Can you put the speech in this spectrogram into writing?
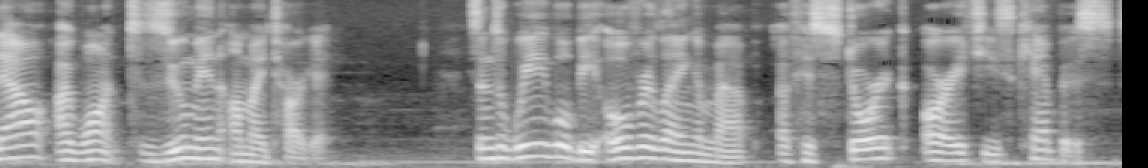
Now I want to zoom in on my target. Since we will be overlaying a map of historic RIT's campus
